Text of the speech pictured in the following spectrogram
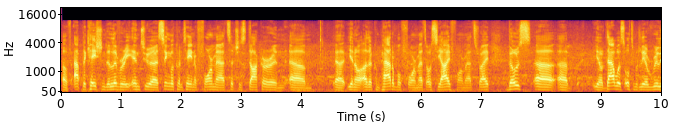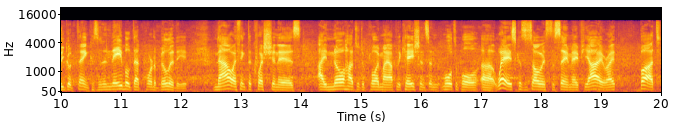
of application delivery into a single container format, such as Docker and um, uh, you know, other compatible formats, OCI formats, right? Those, uh, uh, you know, that was ultimately a really good thing because it enabled that portability. Now I think the question is, I know how to deploy my applications in multiple uh, ways because it's always the same API, right? But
